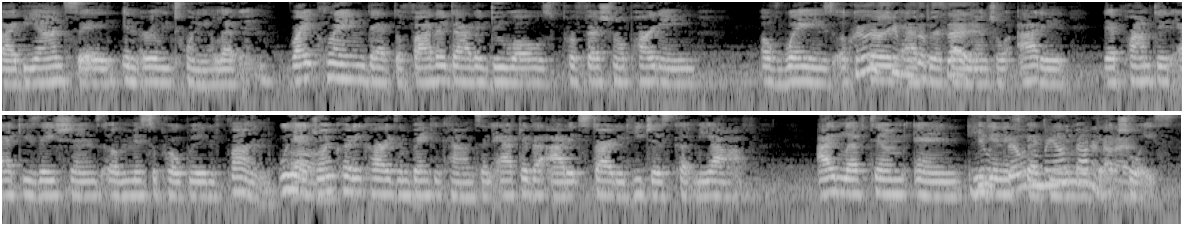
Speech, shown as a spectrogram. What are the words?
by Beyonce in early 2011. Wright claimed that the father daughter duo's professional parting of ways occurred after upset. a financial audit that prompted accusations of misappropriated funds. We had oh. joint credit cards and bank accounts, and after the audit started, he just cut me off. I left him, and he, he didn't expect me to make that choice.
